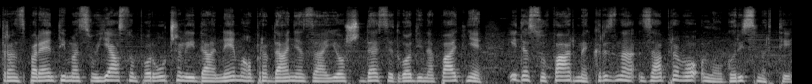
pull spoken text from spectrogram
Transparentima su jasno poručili da nema opravdanja za još deset godina patnje i da su farme krzna zapravo logori smrti.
